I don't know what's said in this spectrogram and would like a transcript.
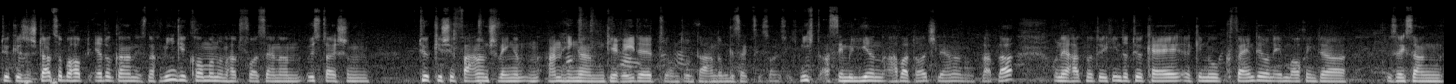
türkisches Staatsoberhaupt Erdogan ist nach Wien gekommen und hat vor seinen österreichischen türkische Fahnen schwingenden Anhängern geredet und unter anderem gesagt, sie sollen sich nicht assimilieren, aber Deutsch lernen und bla bla. Und er hat natürlich in der Türkei äh, genug Feinde und eben auch in der, wie soll ich sagen,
